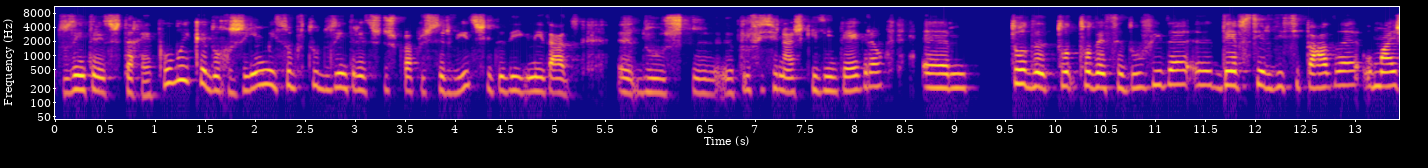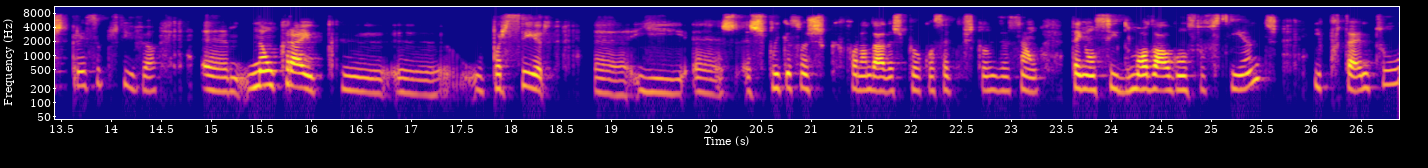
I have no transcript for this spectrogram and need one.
dos interesses da República, do regime e, sobretudo, dos interesses dos próprios serviços e da dignidade dos profissionais que os integram, toda, to, toda essa dúvida deve ser dissipada o mais depressa possível. não creio que o parecer Uh, e as, as, explicações que foram dadas pelo Conselho de Fiscalização tenham sido de modo algum suficientes e, portanto,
